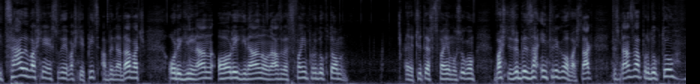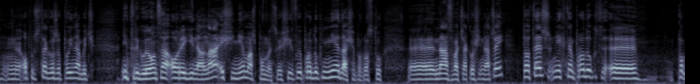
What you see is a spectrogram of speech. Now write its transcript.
I cały właśnie jest tutaj właśnie pizz, aby nadawać oryginalną, oryginalną nazwę swoim produktom, czy też swoim usługom, właśnie żeby zaintrygować, tak? Też nazwa produktu, mm, oprócz tego, że powinna być intrygująca, oryginalna, jeśli nie masz pomysłu, jeśli Twój produkt nie da się po prostu e, nazwać jakoś inaczej, to też niech ten produkt, e, po,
